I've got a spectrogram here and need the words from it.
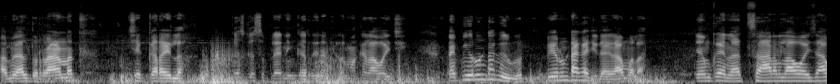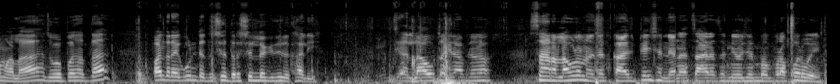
आम्ही आलतो रानात चेक करायला. कसं कसं प्लॅनिंग करते आपल्याला मका लावायची? नाही पेरून टाकायची पेरून टाकायची डायरेक्ट आम्हाला. नेमकं आहे ना चारा लावायचा आम्हाला. जवळपास आता पंधरा एक गुंठ्याचं क्षेत्र शिल्लक दिलं तिथं खाली. लावता येईल आपल्याला चारा लावला ना त्यात काळजी टेन्शन नाही. ना चाऱ्याचं नियोजन पण प्रॉपर होईल.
